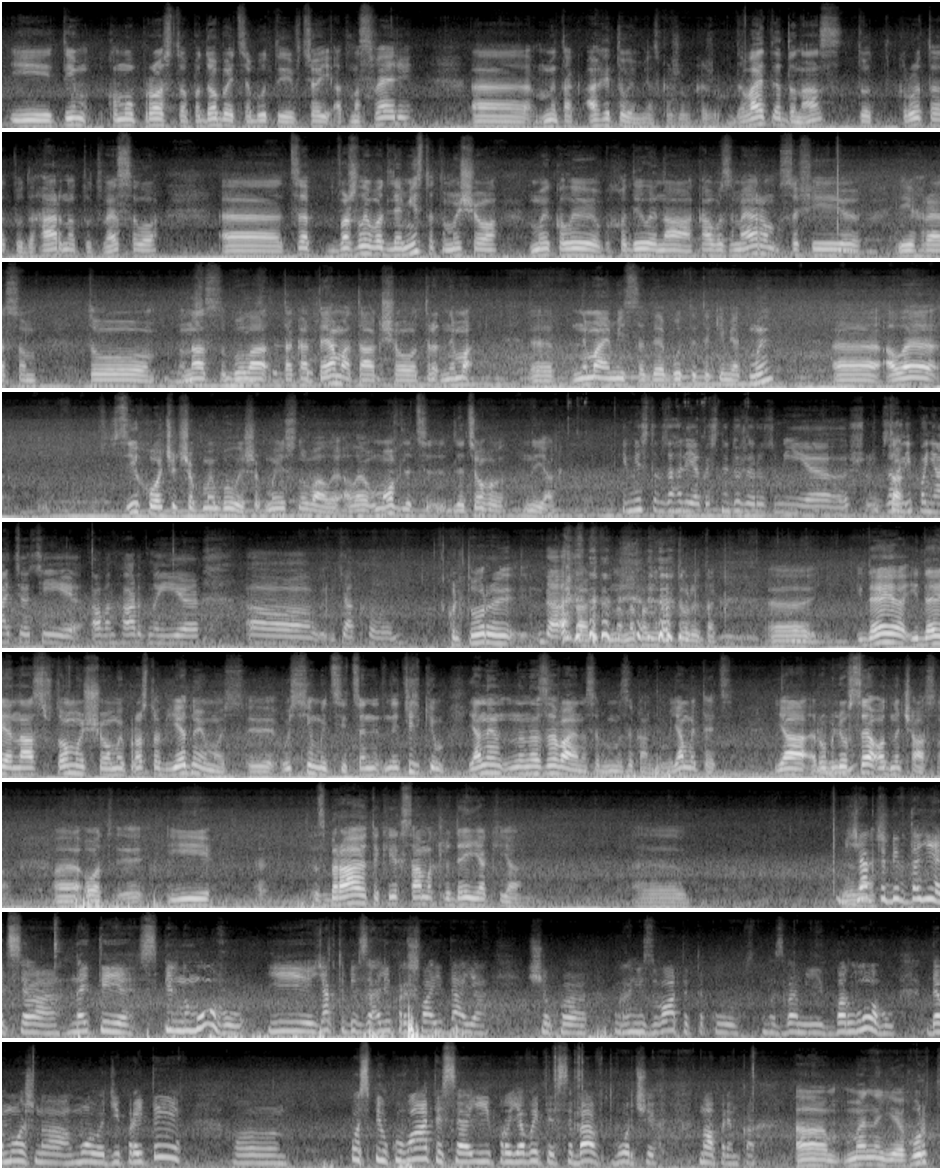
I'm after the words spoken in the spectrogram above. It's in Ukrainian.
і тим, кому просто подобається бути в цій атмосфері. Е, Ми так агітуємо, я скажу. Кажу, давайте до нас, тут круто, тут гарно, тут весело. Це важливо для міста, тому що ми, коли ходили на каву з мером Софією і Гресом, то у нас була така тема, так що нема, е, немає місця, де бути таким, як ми, е, але всі хочуть, щоб ми були, щоб ми існували, але умов для, для цього ніяк. І місто взагалі якось не дуже розуміє взагалі поняття цієї авангардної. Е, як е, Культури, да. так, напевно, культури так. Е, ідея, ідея нас в тому, що ми просто об'єднуємось. Е, усі митці. Це не, не тільки. Я не, не називаю на себе музикантом, я митець. Я роблю все одночасно. Е, от, е, і збираю таких самих людей, як я. Е, не Як знаю, тобі вдається знайти спільну мову, і як тобі взагалі прийшла ідея, щоб е, організувати таку, назвемо її барлогу, де можна молоді прийти, е, поспілкуватися і проявити себе в творчих напрямках? У мене є гурт,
